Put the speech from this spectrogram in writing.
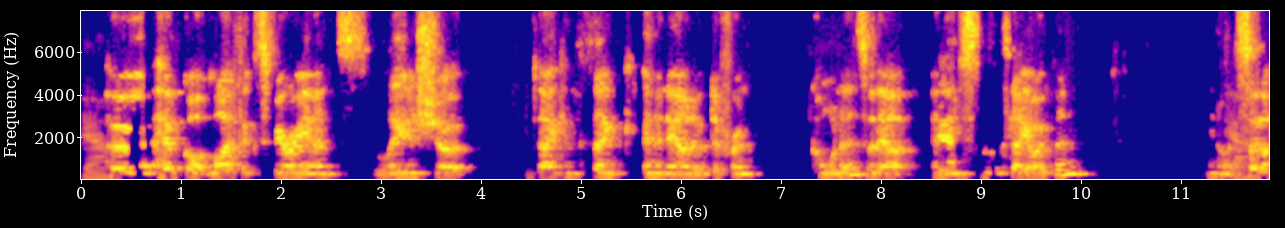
yeah. who have got life experience, leadership. They can think in and out of different corners without, and yes. they stay open you know. Yeah. So I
